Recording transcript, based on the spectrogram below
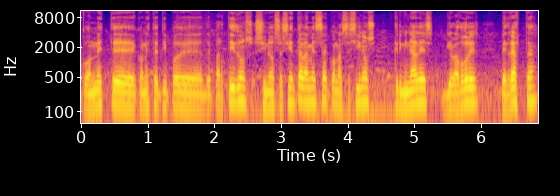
con este, con este tipo de, partidos, sino se sienta a la mesa con asesinos criminales, violadores, pedrastas,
